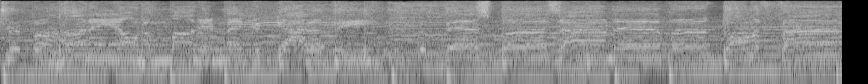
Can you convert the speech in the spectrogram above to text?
Drip of honey on the money maker gotta be the best buzz I'm ever gonna find.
